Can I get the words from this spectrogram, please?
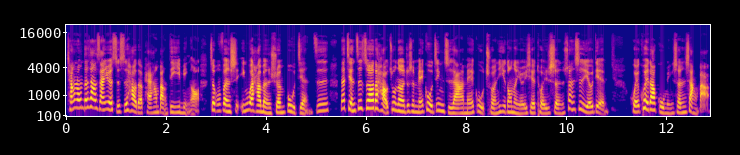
长荣登上三月十四号的排行榜第一名哦，这部分是因为他们宣布减资。那减资之后的好处呢，就是每股净值啊、每股纯益都能有一些推升，算是有点。回馈到股民身上吧，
